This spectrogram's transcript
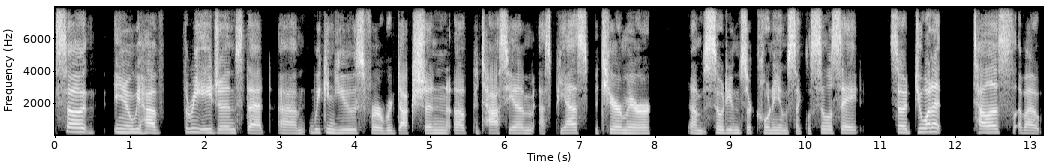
So, you know, we have three agents that um, we can use for reduction of potassium, SPS, patiromer, um, sodium zirconium cyclosilicate. So, do you want to tell us about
